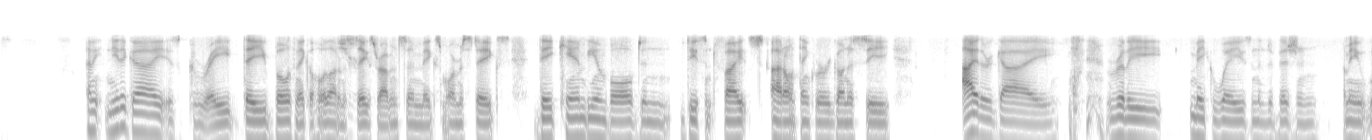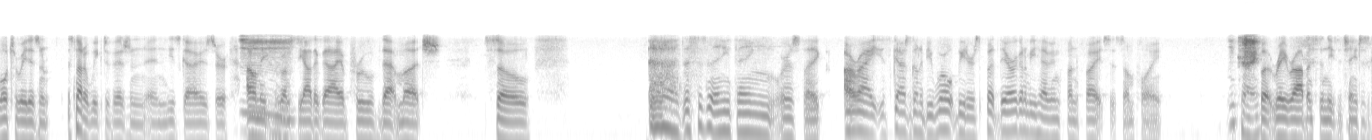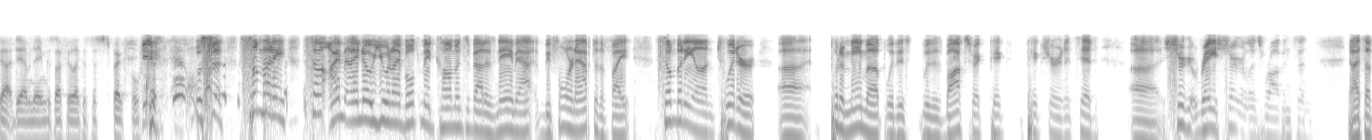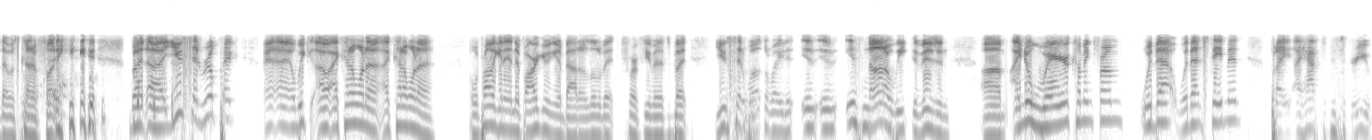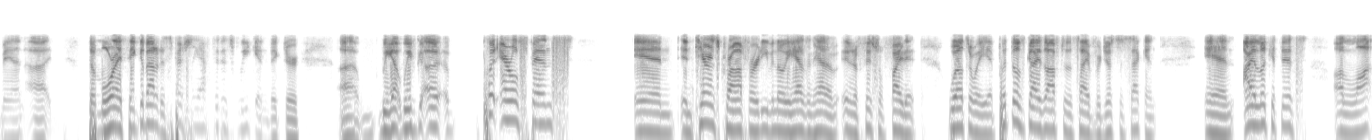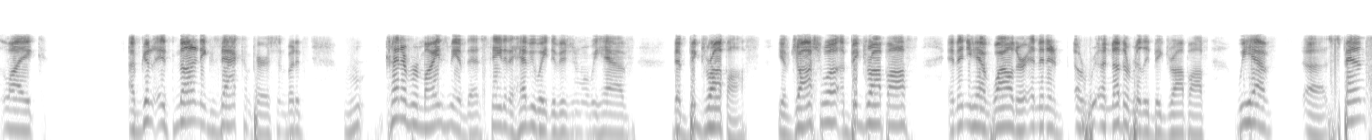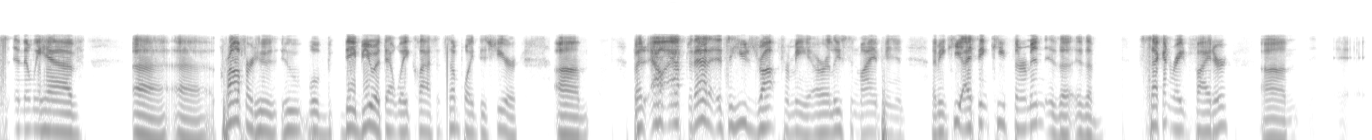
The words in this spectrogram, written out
I mean, neither guy is great. They both make a whole lot of Sure. mistakes. Robinson makes more mistakes. They can be involved in decent fights. I don't think we're going to see either guy really make waves in the division. I mean, welterweight isn't. It's not a weak division, and these guys are. I don't think Mm. to see either guy approved that much. So this isn't anything where it's like, all right, these guys are going to be world beaters, but they are going to be having fun fights at some point. Okay. But Ray Robinson needs to change his goddamn name because I feel like it's disrespectful. well, so, somebody, so I'm, I know you and I both made comments about his name at, before and after the fight. Somebody on Twitter uh, put a meme up with his with his BoxRec pic, picture, and it said uh, "Sugar Ray Sugarless Robinson," and I thought that was kind of funny. but uh, you said real quick, and, uh, we I, I kind of want to I kind of want to. We're probably going to end up arguing about it a little bit for a few minutes, but you said welterweight is is, is not a weak division. Um, I know where you're coming from with that with that statement, but I, I have to disagree, man. Uh, the more I think about it, especially after this weekend, Victor, uh, we got we've uh, put Errol Spence and and Terrence Crawford, even though he hasn't had a, an official fight at welterweight yet. Put those guys off to the side for just a second, and I look at this a lot like I'm gonna. It's not an exact comparison, but it's r- kind of reminds me of that state of the heavyweight division where we have the big drop off. You have Joshua, a big drop off, and then you have Wilder, and then a, a, another really big drop off. We have uh, Spence, and then we have uh, uh, Crawford, who who will debut at that weight class at some point this year. Um, but after that, it's a huge drop for me, or at least in my opinion. I mean, Keith, I think Keith Thurman is a is a second-rate fighter. Um,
